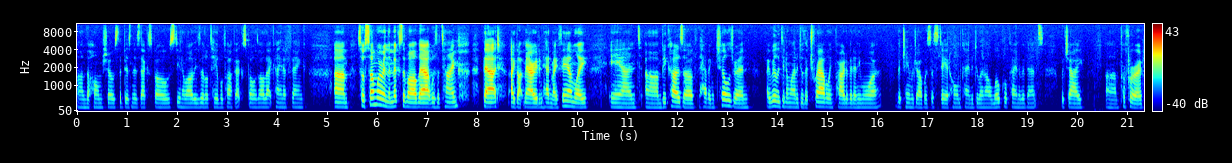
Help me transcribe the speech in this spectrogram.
um, the home shows, the business expos, you know, all these little tabletop expos, all that kind of thing. Um, so somewhere in the mix of all that was a time that I got married and had my family. And um, because of having children, I really didn't want to do the traveling part of it anymore the chamber job was a stay-at-home kind of doing all local kind of events, which I um, preferred.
